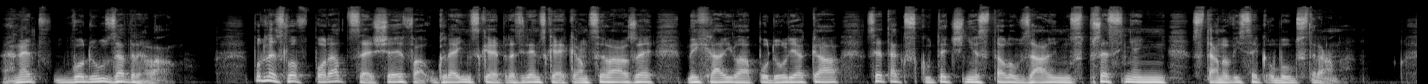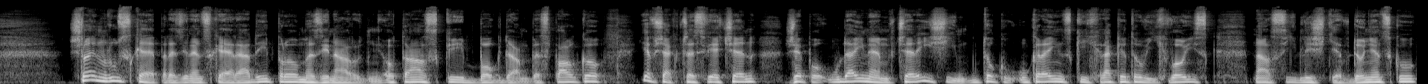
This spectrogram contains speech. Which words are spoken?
hned v úvodu zadrhla? Podle slov poradce šéfa ukrajinské prezidentské kanceláře Michaila Podoljaka se tak skutečně stalo v zájmu zpřesnění stanovisek obou stran. Člen Ruské prezidentské rady pro mezinárodní otázky Bogdan Bespalko je však přesvědčen, že po údajném včerejším útoku ukrajinských raketových vojsk na sídliště v Doněcku,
